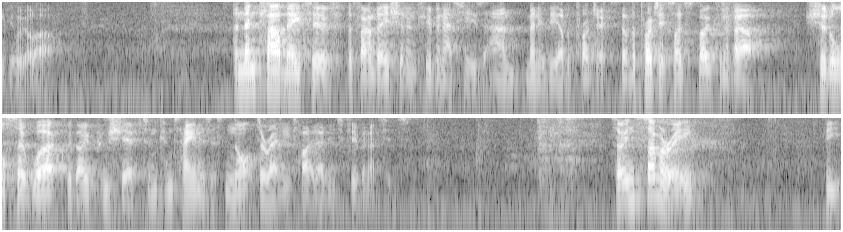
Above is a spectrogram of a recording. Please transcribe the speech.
And here we all are. And then Cloud Native, the Foundation, and Kubernetes, and many of the other projects. Now, the projects I've spoken about should also work with OpenShift and containers. It's not directly tied only to Kubernetes. So in summary, the,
